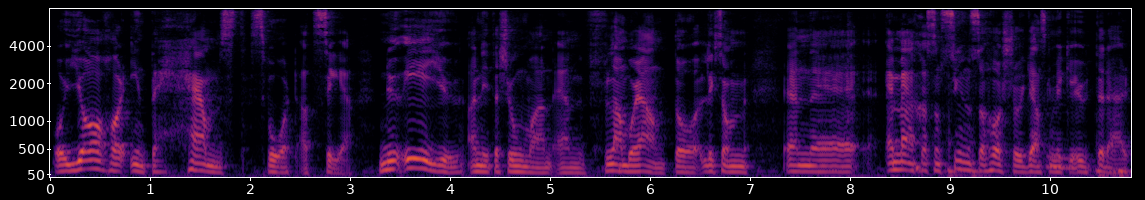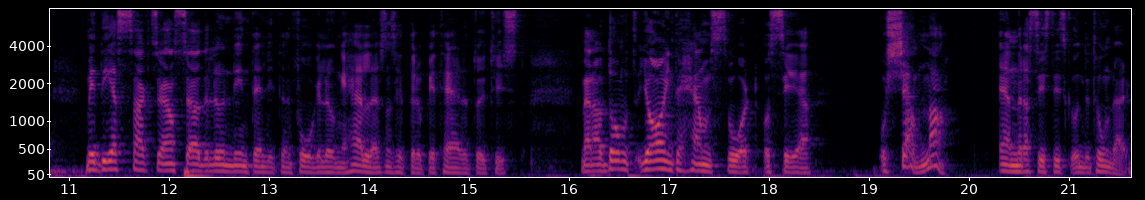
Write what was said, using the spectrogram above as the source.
Och jag har inte hemskt svårt att se. Nu är ju Anita Schulman en flamboyant och liksom en, eh, en människa som syns och hörs och är ganska mycket ute där. Med det sagt så är Hans Söderlund inte en liten fågelunge heller som sitter uppe i trädet och är tyst. Men av dem, jag har inte hemskt svårt att se och känna en rasistisk underton där.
